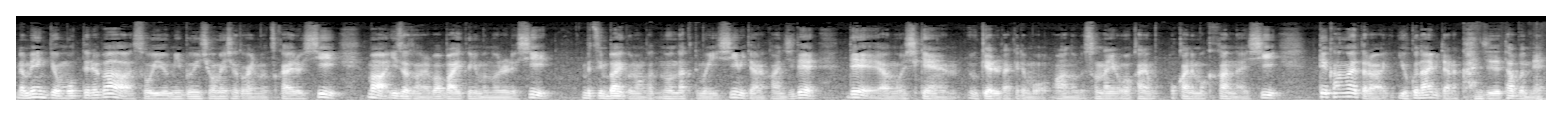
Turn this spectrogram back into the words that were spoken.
免許を持ってれば、そういう身分証明書とかにも使えるし、まあ、いざとなればバイクにも乗れるし、別にバイクなんか乗んなくてもいいし、みたいな感じで、で、あの、試験受けるだけでも、あの、そんなにお金お金もかかんないし、って考えたら良くない？みたいな感じで、多分ね、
